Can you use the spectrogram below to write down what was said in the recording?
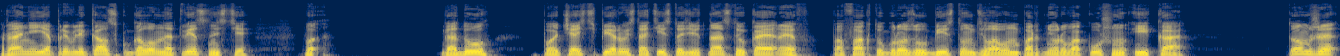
Ранее я привлекался к уголовной ответственности в году по части 1 статьи 119 УК РФ по факту угрозы убийством деловому партнеру Вакушину И.К. В том же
